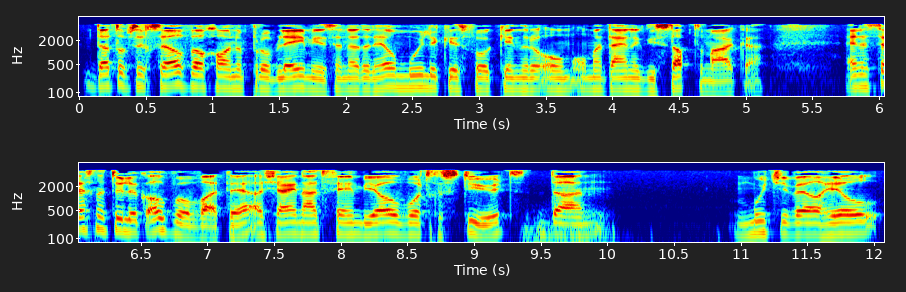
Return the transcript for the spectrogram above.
dat op zichzelf wel gewoon een probleem is en dat het heel moeilijk is voor kinderen om, om uiteindelijk die stap te maken. En het zegt natuurlijk ook wel wat, hè. Als jij naar het VMBO wordt gestuurd, dan moet je wel heel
